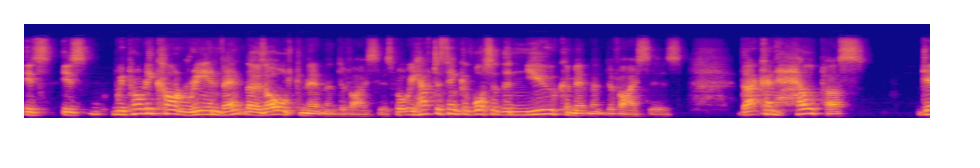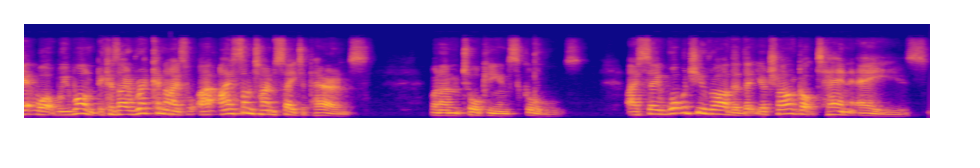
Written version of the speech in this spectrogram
is is we probably can't reinvent those old commitment devices, but we have to think of what are the new commitment devices that can help us get what we want. Because I recognize I, I sometimes say to parents when I'm talking in schools, I say, what would you rather that your child got 10 A's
